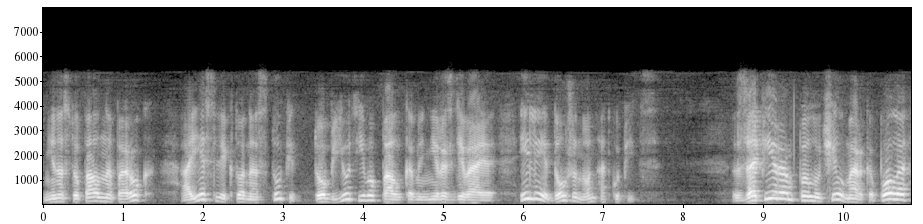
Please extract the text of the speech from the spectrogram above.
не наступал на порог, а если кто наступит, то бьют его палками, не раздевая, или должен он откупиться. За пиром получил Марко Поло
